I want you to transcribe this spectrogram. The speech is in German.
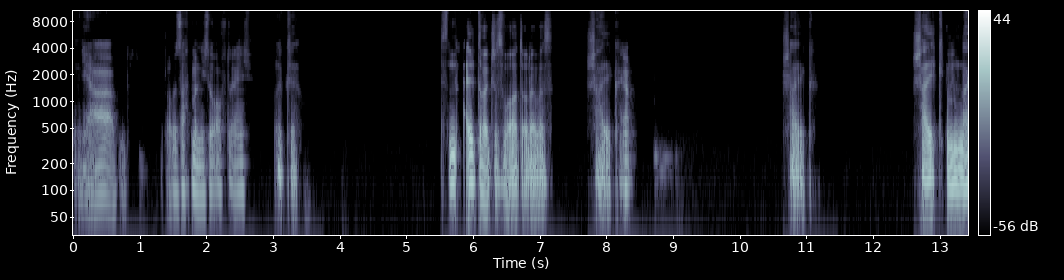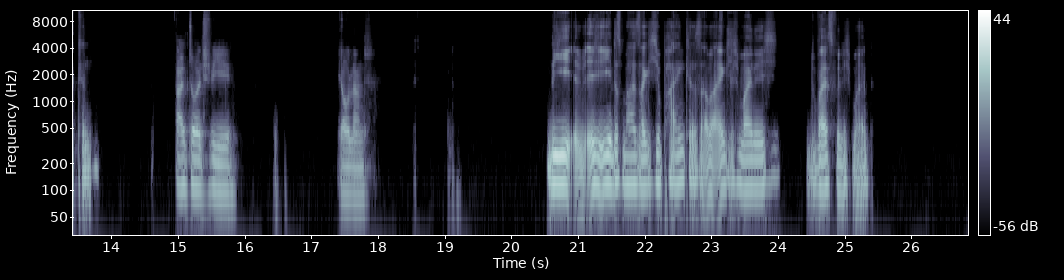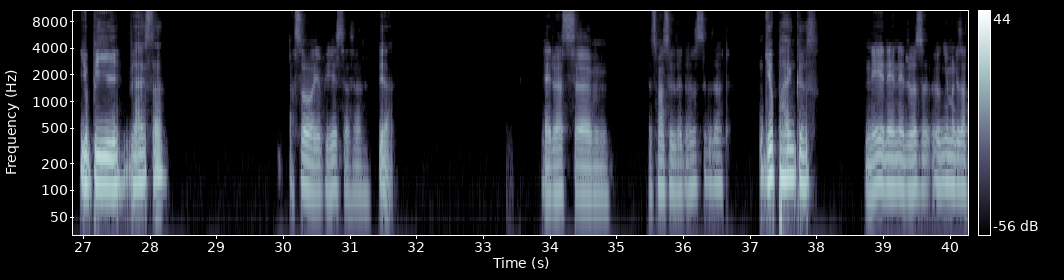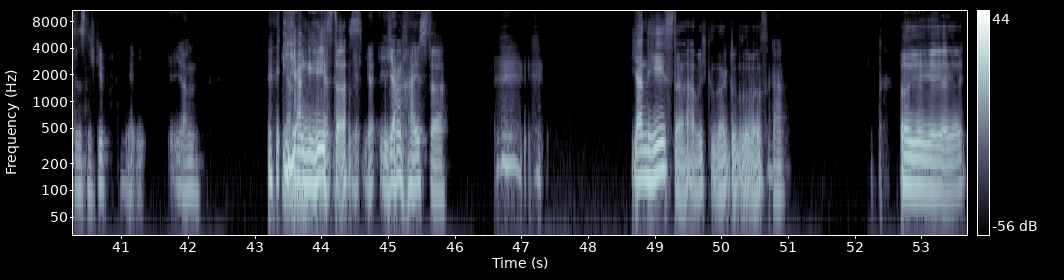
Ja, aber sagt man nicht so oft eigentlich. Okay. Das ist ein altdeutsches Wort, oder was? Schalk. Ja. Schalk. Schalk im Nacken. Altdeutsch wie Gauland. Wie äh, jedes Mal sage ich Jupp Heynckes, aber eigentlich meine ich, du weißt, wen ich meine. Juppie, wie heißt er? Ach so, wie hieß das ja? Ja. Nee, du hast, ähm, jetzt hast du gesagt, was hast du gesagt? Jupp Heynckes. Nee, nee, nee, du hast irgendjemand gesagt, den es nicht gibt. Ja, Jan. Jan- das. Ja, ja, Young heißt er. Jan Hester, habe ich gesagt und sowas. Ja, Oh, je, je, je, je.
